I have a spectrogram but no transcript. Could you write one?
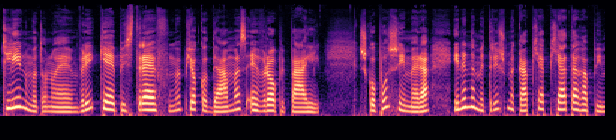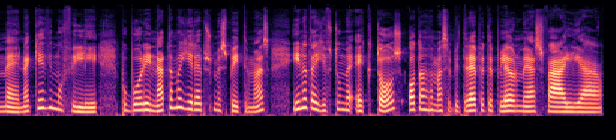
κλείνουμε το Νοέμβρη και επιστρέφουμε πιο κοντά μας Ευρώπη πάλι. Σκοπός σήμερα είναι να μετρήσουμε κάποια πιάτα αγαπημένα και δημοφιλή που μπορεί να τα μαγειρέψουμε σπίτι μας ή να τα γευτούμε εκτός όταν θα μας επιτρέπεται πλέον με ασφάλεια.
